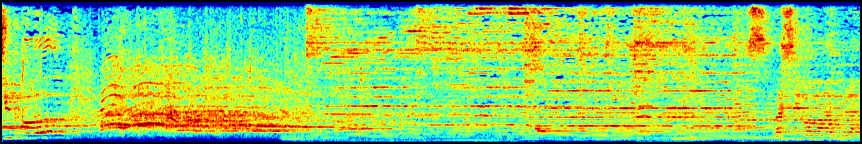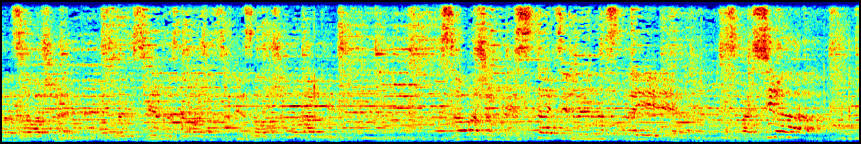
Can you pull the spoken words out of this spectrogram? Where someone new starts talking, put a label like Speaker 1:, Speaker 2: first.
Speaker 1: Ющенко! Спасибо вам огромное за ваши аплодисменты, за ваши цветы, за ваши подарки, за ваше блистательное настроение. Спасибо!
